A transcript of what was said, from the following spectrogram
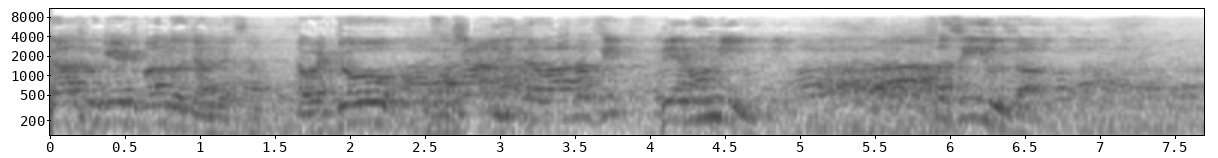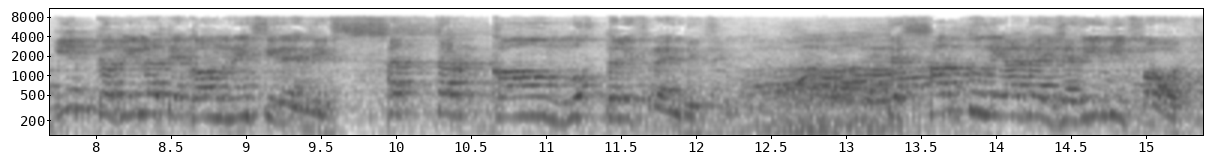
رات نو گیٹ بند ہو جاندے سن۔ توجہ چالی دروازہ سی بیرونی۔ فضیل دا ایک قبیلہ تے قوم نہیں سی رہندی، ستر قوم مختلف رہندی سی۔ تے سب تو زیادہ یزیدی فوج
